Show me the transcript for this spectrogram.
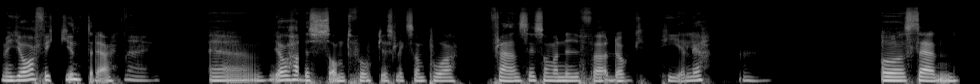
men jag fick ju inte det. Nej. Eh, jag hade sånt fokus liksom på Francis som var nyfödd och Helia. Och sen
